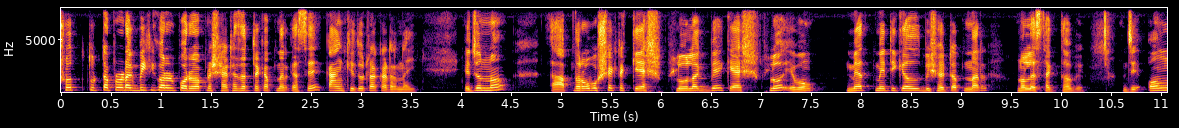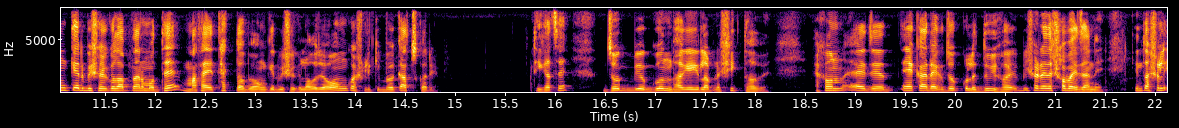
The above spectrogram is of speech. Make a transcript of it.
সত্তরটা প্রোডাক্ট বিক্রি করার পরেও আপনার ষাট হাজার টাকা আপনার কাছে কাঙ্ক্ষিত টাকাটা নাই। এজন্য আপনার অবশ্যই একটা ক্যাশ ফ্লো লাগবে। ক্যাশ ফ্লো এবং ম্যাথমেটিক্যাল বিষয়টা আপনার নলেজ থাকতে হবে। যে অঙ্কের বিষয়গুলো আপনার মধ্যে মাথায় থাকতে হবে, অঙ্কের বিষয়গুলো। যে অঙ্ক আসলে কীভাবে কাজ করে। ঠিক আছে? যোগ বিয়োগ গুণ ভাগ, এগুলো আপনার শিখতে হবে। এখন এই যে এক আর এক যোগ করলে দুই হয়, বিষয়টা সবাই জানে। কিন্তু আসলে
